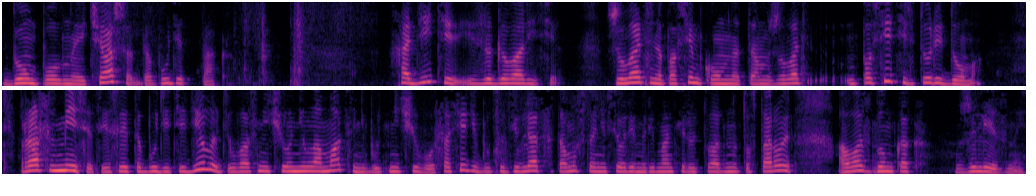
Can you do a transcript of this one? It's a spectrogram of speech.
Дом полная чаша, да будет так ходите и заговорите. Желательно по всем комнатам, желательно по всей территории дома. Раз в месяц, если это будете делать, у вас ничего не ломаться, не будет ничего. Соседи будут удивляться тому, что они все время ремонтируют то одно, то второе, а у вас дом как железный.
